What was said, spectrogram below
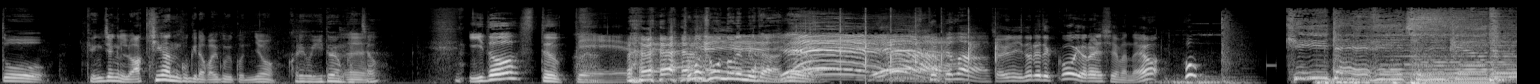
또 굉장히 락킹한 곡이라고 알고 있거든요. 그리고 이도영 네. 같죠? 이도 스투필. 정말 좋은 노래입니다. 네. 스투필 러 저희는 이 노래 듣고 11시에 만나요. 호! 기대해 듣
